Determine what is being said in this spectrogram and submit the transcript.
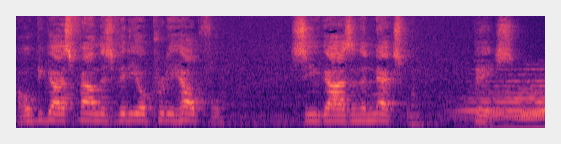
I hope you guys found this video pretty helpful. See you guys in the next one. Peace.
